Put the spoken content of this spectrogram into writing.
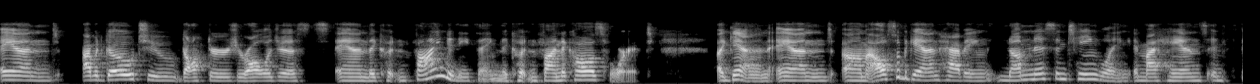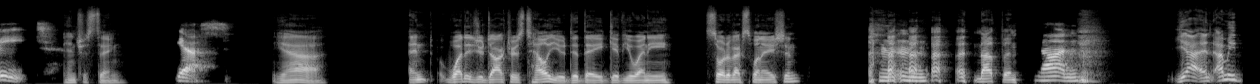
and i would go to doctors urologists and they couldn't find anything they couldn't find a cause for it again and um, i also began having numbness and tingling in my hands and feet Interesting. yes Yeah. And what did your doctors tell you? Did they give you any sort of explanation? Nothing. none Yeah, and I mean,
